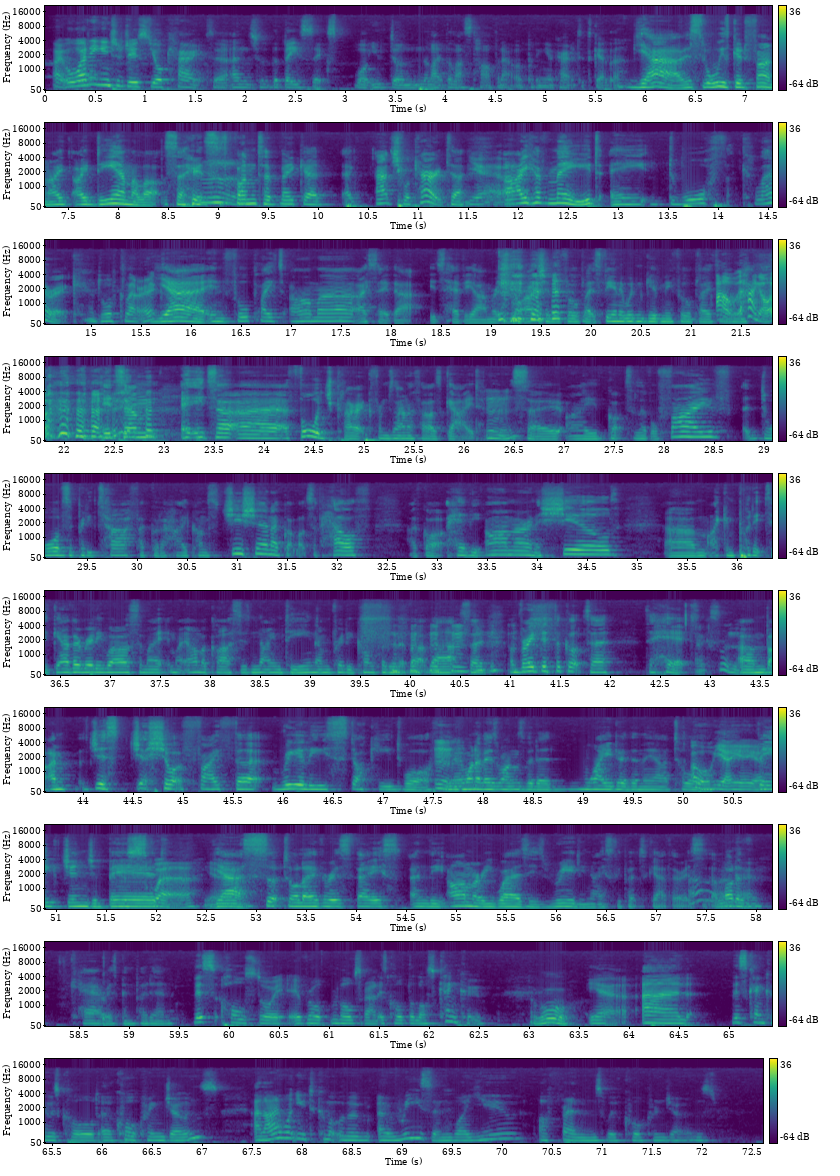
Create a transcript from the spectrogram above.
Alright, well, why don't you introduce your character and sort of the basics, what you've done in the, like the last half an hour putting your character together? Yeah, it's always good fun. I, I DM a lot, so it's hmm. fun to make a, a actual character. Yeah. I have made a dwarf cleric. A dwarf cleric. Yeah, in full plate armor. I say that it's heavy armor. It's not actually full plate. Fiona wouldn't give me full plate Oh, hang on. it's um, it's a, a forge cleric from Xanathar's Guide. Mm. So I got to level five. Dwarves are pretty tough. I've got a high constitution. I've got lots of health. I've got heavy armor and a shield. Um, I can put it together really well. So my my armor class is 19. I'm pretty confident about that. so I'm very difficult to to hit. Excellent. Um, but I'm just just short of five foot, really stocky dwarf. You know, one of those ones that are wider than they are tall. Mm. Oh, yeah, yeah, yeah. Big ginger beard. Square. Yeah. soot all over his face, and the armor he wears is really nicely put together. It's a lot Oh, okay. of care has been put in. This whole story it revolves around. It's called the Lost Kenku. Oh, Yeah, and this Kenku is called uh, Corcoran Jones. And I want you to come up with a, a reason why you are friends with Corcoran Jones.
